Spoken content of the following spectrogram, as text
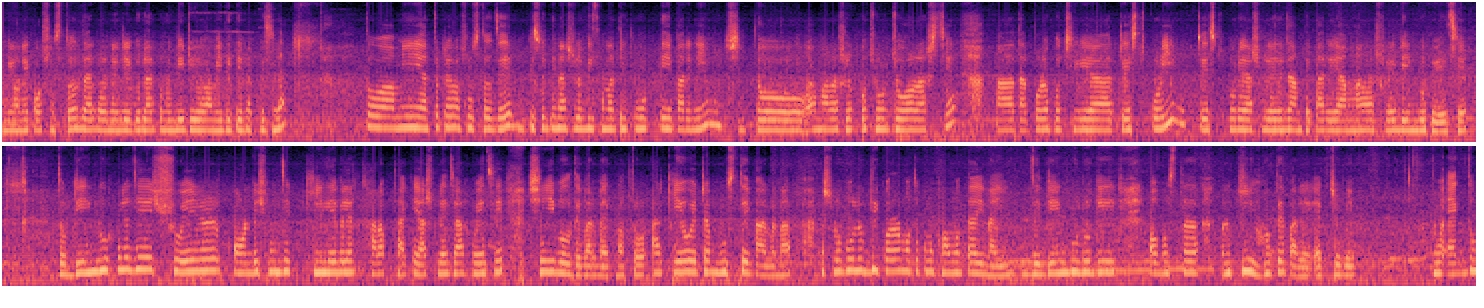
আমি অনেক অসুস্থ, যার কারণে রেগুলার কোনো ভিডিও আমি দিতে পারতেছি না। তো আমি এতটা অসুস্থ যে কিছুদিন আসলে বিছানা থেকে উঠতেই পারিনি। তো আমার আসলে প্রচুর জ্বর আসছে। তারপরে হচ্ছে টেস্ট করি। টেস্ট করে আসলে জানতে পারি আমার আসলে ডেঙ্গু হয়েছে। তো ডেঙ্গু হলে যে শরীরের কন্ডিশন যে কি লেভেলের খারাপ থাকে, আসলে যা হয়েছে সেই বলতে পারবে একমাত্র। আর কেউ এটা বুঝতেই পারবে না। আসলে উপলব্ধি করার মতো কোনো ক্ষমতাই নাই যে ডেঙ্গু রোগী অবস্থা মানে কী হতে পারে অ্যাকচুয়ালি তো একদম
